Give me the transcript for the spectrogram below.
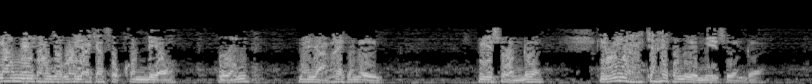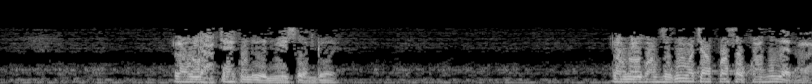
เรามีความสุขเราอยากจะสุขคนเดียว หวงไม่อยากให้คนอื่น มีส่วนด้วย หรืออยากจะให้คนอื่นมีส่วนด้วย เราอยากจะให้คนอื่นมีส่วนด้วย เรามีความสุขไม่ว่าจะประสบความสำเร็จอะไร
